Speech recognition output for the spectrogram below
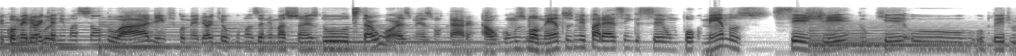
Ficou melhor que a animação do Alien, ficou melhor que algumas animações do Star Wars mesmo, cara. Alguns momentos me parecem ser um pouco menos CG do que o, o Blade...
